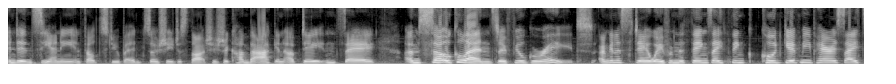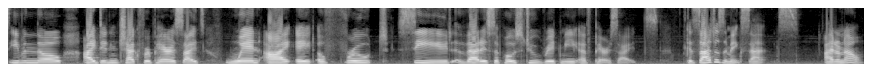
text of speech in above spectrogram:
and didn't see any and felt stupid. So she just thought she should come back and update and say, I'm so cleansed. I feel great. I'm going to stay away from the things I think could give me parasites, even though I didn't check for parasites when I ate a fruit seed that is supposed to rid me of parasites. Because that doesn't make sense. I don't know.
